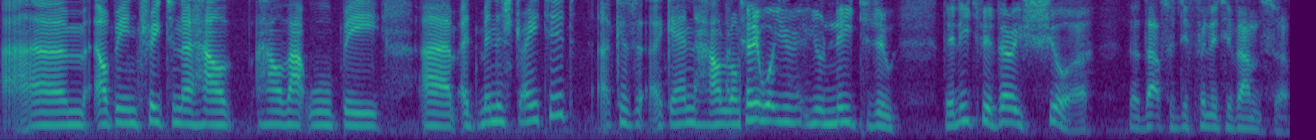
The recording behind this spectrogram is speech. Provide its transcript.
Um, I'll be intrigued to know how, how that will be um, administrated because, uh, again, how long. I'll tell you what you, you need to do. They need to be very sure that that's a definitive answer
